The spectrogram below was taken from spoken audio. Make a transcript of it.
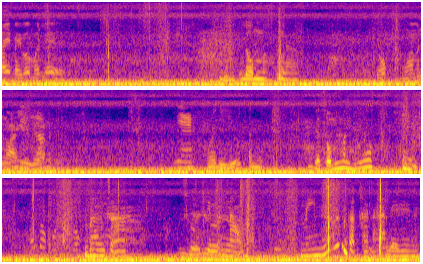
ส่ไปบ่หมดเลยลมข้างหล่างยกหัวมันหน่อยอยู่เดียวมันดูเนี่ยว่าดีอยู่กันจะสมมันอยู่บางจ้าช่วงที่มันหนาวไม่นั่นแบบขนาดนี้เลยนี่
